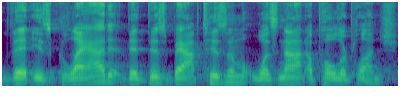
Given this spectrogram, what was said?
that is glad that this baptism was not a polar plunge.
